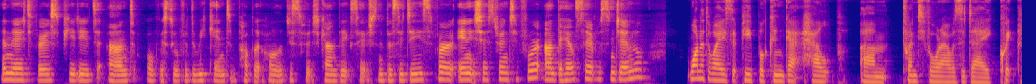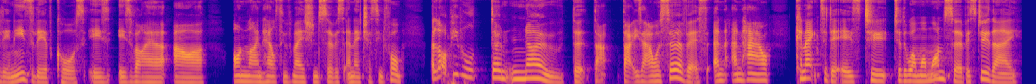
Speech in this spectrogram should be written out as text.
in the out of hours period and obviously over the weekend and public holidays, which can be exceptionally busy days for NHS 24 and the health service in general. One of the ways that people can get help um, 24 hours a day quickly and easily, of course, is, is via our online health information service, NHS Inform. A lot of people don't know that that, that is our service and, and how connected it is to, to the 111 service, do they?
